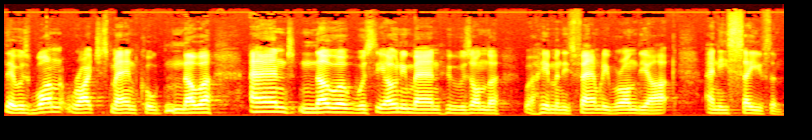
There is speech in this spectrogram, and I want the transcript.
there was one righteous man called Noah, and Noah was the only man who was on the, well, him and his family were on the ark, and he saved them.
